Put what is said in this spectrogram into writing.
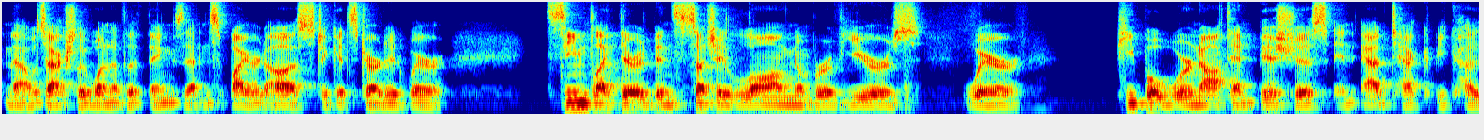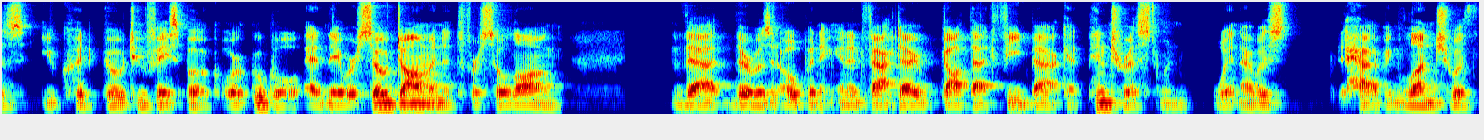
And that was actually one of the things that inspired us to get started where it seemed like there had been such a long number of years where people were not ambitious in ad tech because you could go to Facebook or Google and they were so dominant for so long that there was an opening. And in fact, I got that feedback at Pinterest when when I was having lunch with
